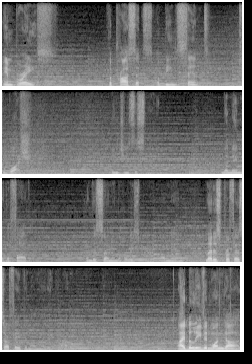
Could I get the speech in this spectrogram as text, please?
embrace the process of being sent to wash. In Jesus' name. In the name of the Father, and the Son, and the Holy Spirit. Amen. Let us profess our faith in Almighty God. I believe in one God.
